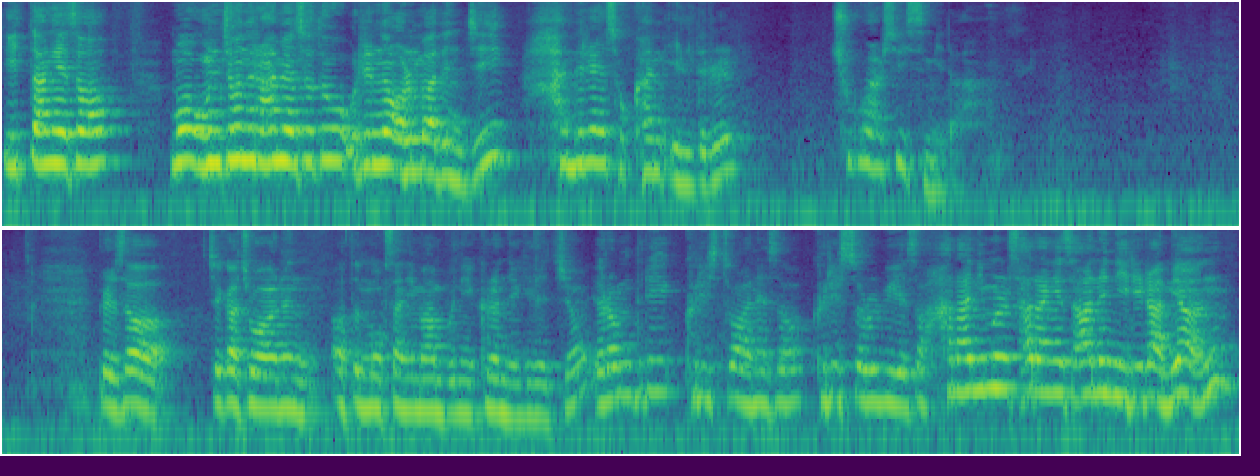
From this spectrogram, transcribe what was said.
이 땅에서 뭐 운전을 하면서도 우리는 얼마든지 하늘에 속한 일들을 추구할 수 있습니다. 그래서 제가 좋아하는 어떤 목사님 한 분이 그런 얘기를 했죠. 여러분들이 그리스도 안에서 그리스도를 위해서 하나님을 사랑해서 하는 일이라면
